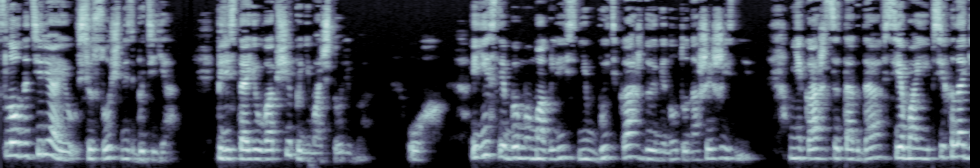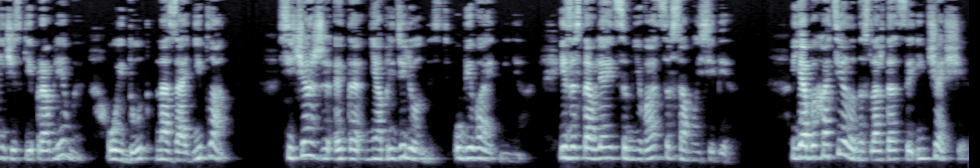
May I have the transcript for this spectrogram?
словно теряю всю сущность бытия, перестаю вообще понимать что-либо. Ох, если бы мы могли с ним быть каждую минуту нашей жизни, мне кажется, тогда все мои психологические проблемы уйдут на задний план. Сейчас же эта неопределенность убивает меня и заставляет сомневаться в самой себе. Я бы хотела наслаждаться им чаще,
